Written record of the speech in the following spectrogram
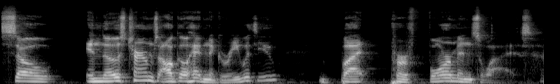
So in those terms, I'll go ahead and agree with you. But performance wise,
